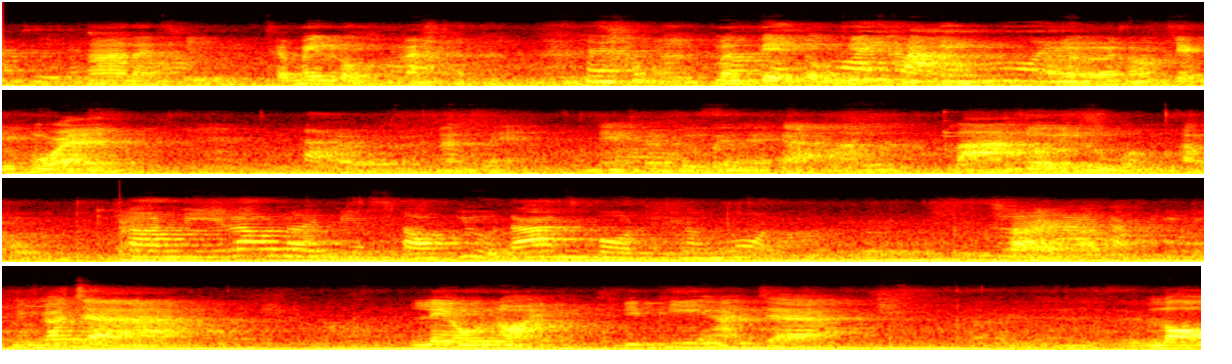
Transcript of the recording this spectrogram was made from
นาทีก็ห้านาทีถ้าไม่หลงนะ มันติดตรงที่ทางเออน้องเก๊กฮวยค่ะเออนั่นแหละเนี่ยก็คือบรรยากาศร้านร้านโดยรวมครับผม ตอนนี้เราเลยมีสต็อกอยู่ด้าน บนทั้งหมดใช่ครับเลือกได้กับที่มันก็จะเร็วหน่อย พี่ๆอาจจะรอ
